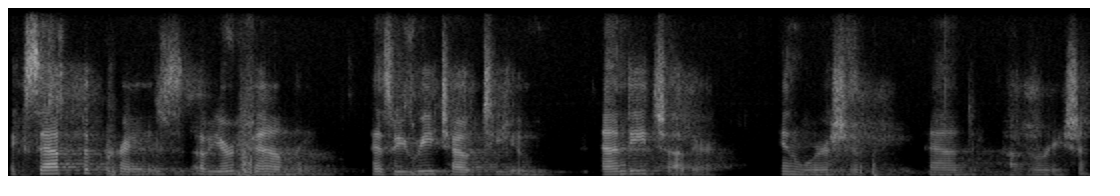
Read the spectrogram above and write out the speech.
Accept the praise of your family as we reach out to you and each other in worship and adoration.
